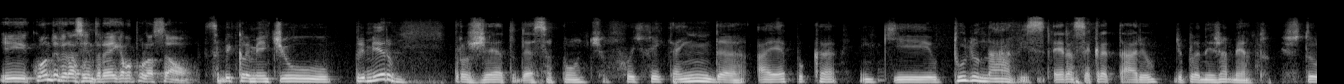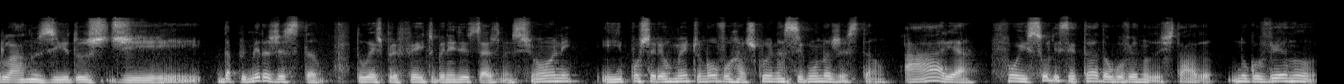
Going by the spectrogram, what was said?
E quando deverá ser entregue à população? Sabe, Clemente, o primeiro projeto dessa ponte foi feito ainda à época em que o Túlio Naves era secretário de planejamento. Estou lá nos idos de, da primeira gestão do ex-prefeito Benedito Sérgio Mencione e posteriormente o novo rascunho na segunda gestão. A área foi solicitada ao governo do estado no governo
